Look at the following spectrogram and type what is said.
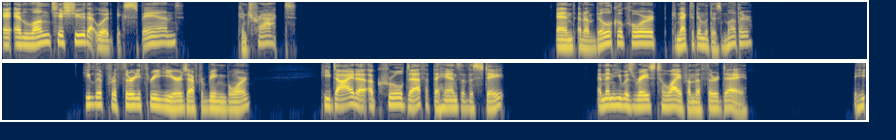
and, and lung tissue that would expand, contract, and an umbilical cord connected him with his mother. He lived for 33 years after being born. He died a, a cruel death at the hands of the state. And then he was raised to life on the third day. He,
